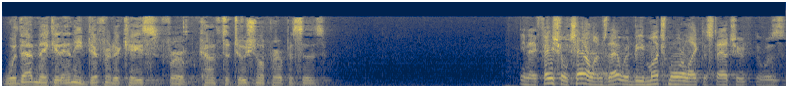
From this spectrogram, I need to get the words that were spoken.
Would that make it any different a case for constitutional purposes? in a facial challenge, that would be much more like the statute that was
